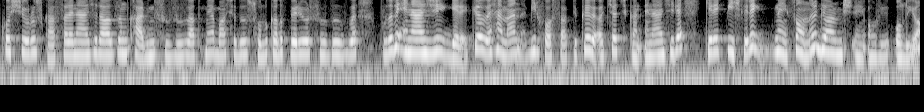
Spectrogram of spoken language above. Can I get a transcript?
Koşuyoruz, kaslar enerji lazım, kalbimiz hızlı hızlı atmaya başladı, soluk alıp veriyoruz hızlı hızlı. Burada bir enerji gerekiyor ve hemen bir fosfat çıkıyor ve açığa çıkan enerjiyle gerekli işleri neyse onları görmüş e, oluyor.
